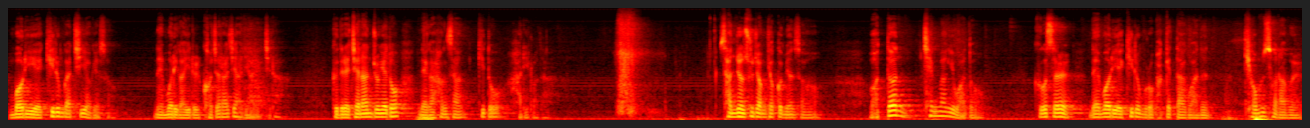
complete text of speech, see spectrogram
머리에 기름같이 여겨서 내 머리가 이를 거절하지 아니할지라 그들의 재난 중에도 내가 항상 기도하리로다. 산전수전 겪으면서 어떤 책망이 와도 그것을 내 머리에 기름으로 받겠다고 하는 겸손함을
